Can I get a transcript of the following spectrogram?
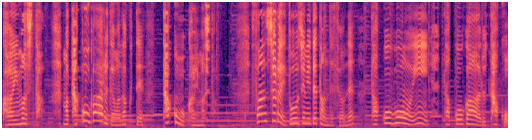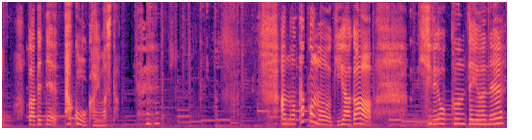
買いました。まあ、タコガールではなくて、タコを買いました。3種類同時に出たんですよね。タコボーイ、タコガール、タコが出て、タコを買いました。あの、タコのギアが、ヒレオくんっていうね、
